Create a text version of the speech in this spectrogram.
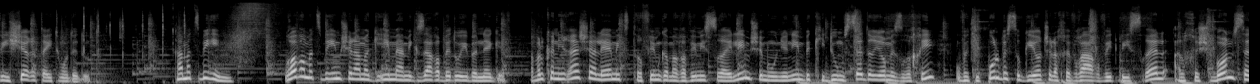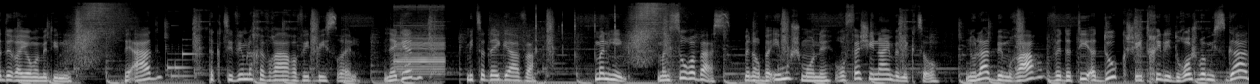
ואישר את ההתמודדות. המצביעים רוב המצביעים שלה מגיעים מהמגזר הבדואי בנגב, אבל כנראה שעליהם מצטרפים גם ערבים ישראלים שמעוניינים בקידום סדר יום אזרחי ובטיפול בסוגיות של החברה הערבית בישראל על חשבון סדר היום המדיני. בעד, תקציבים לחברה הערבית בישראל. נגד, מצעדי גאווה. מנהיג, מנסור עבאס, בן 48, רופא שיניים במקצועו. נולד במרר ודתי אדוק שהתחיל לדרוש במסגד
